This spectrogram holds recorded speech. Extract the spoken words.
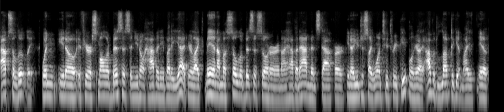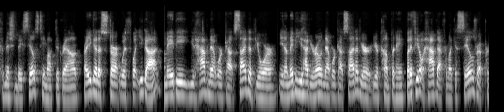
Absolutely. When, you know, if you're a smaller business and you don't have anybody yet, you're like, man, I'm a solo business owner and I have an admin staff or, you know, you're just like one, two, three people. And you're like, I would love to get my, you know, commission based sales team off the ground, right? You got to start with what you got. Maybe you have network outside of your, you know, maybe you have your own network outside of your, your company. But if you don't have that from like a sales rep perspective,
